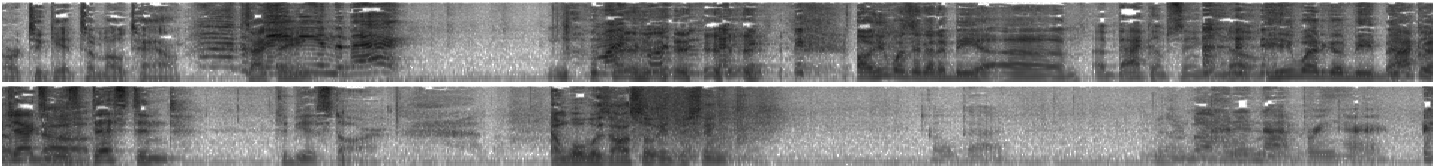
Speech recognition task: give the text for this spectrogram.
or to get to Motown. Ah, the So I baby think- in the back. Michael in the back. oh, he wasn't going to be a um, A backup singer, no. he wasn't going to be back Michael Jackson no. was destined to be a star. And what was also interesting, God. I did not bring her. That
